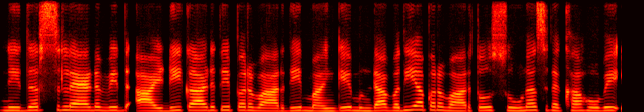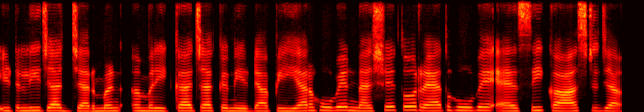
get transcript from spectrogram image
ਨੀਦਰਸਲੈਂਡ ਵਿਦ ਆਈਡੀ ਕਾਰਡ ਤੇ ਪਰਿਵਾਰ ਦੀ ਮੰਗੇ ਮੁੰਡਾ ਵਧੀਆ ਪਰਿਵਾਰ ਤੋਂ ਸੋਹਣਾ ਸੁਨੱਖਾ ਹੋਵੇ, ਇਟਲੀ ਜਾਂ ਜਰਮਨ, ਅਮਰੀਕਾ ਜਾਂ ਕੈਨੇਡਾ ਪੀਆਰ ਹੋਵੇ, ਨਸ਼ੇ ਤੋਂ ਰਹਿਤ ਹੋਵੇ ਐਸੀ ਕਾਸਟ ਜਾਂ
